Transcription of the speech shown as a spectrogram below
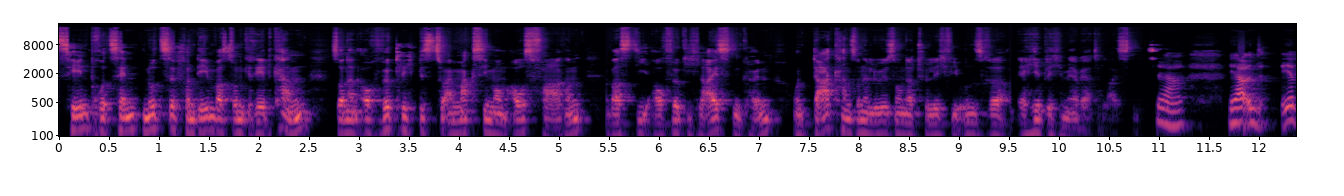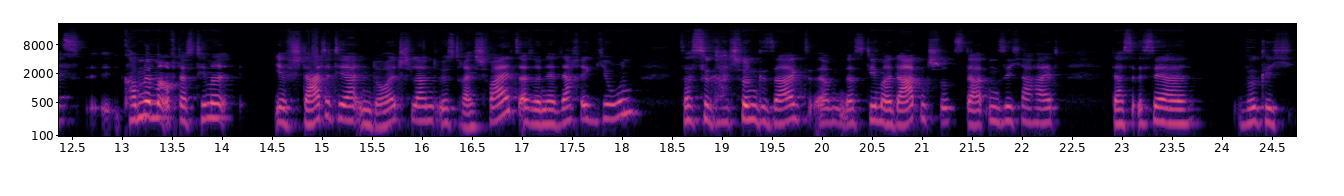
zehn Prozent nutze von dem, was so ein Gerät kann, sondern auch wirklich bis zu einem Maximum ausfahren, was die auch wirklich leisten können. Und da kann so eine Lösung natürlich wie unsere erhebliche Mehrwerte leisten. Ja, ja, und jetzt kommen wir mal auf das Thema. Ihr startet ja in Deutschland, Österreich, Schweiz, also in der Dachregion. Das hast du gerade schon gesagt, ähm, das Thema Datenschutz, Datensicherheit, das ist ja wirklich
